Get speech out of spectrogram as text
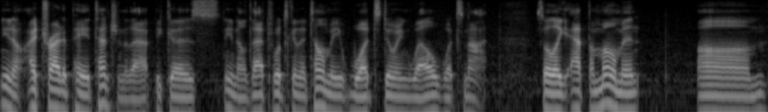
you know, I try to pay attention to that because, you know, that's what's going to tell me what's doing well, what's not. So like at the moment, um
